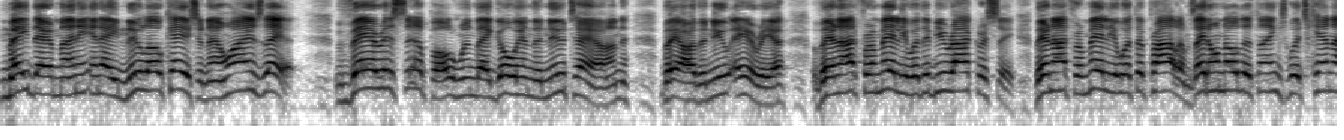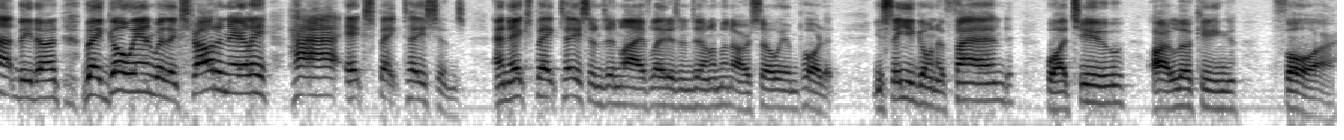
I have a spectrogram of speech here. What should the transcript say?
made their money in a new location. Now, why is that? Very simple. When they go in the new town, they are the new area, they're not familiar with the bureaucracy. They're not familiar with the problems. They don't know the things which cannot be done. They go in with extraordinarily high expectations. And expectations in life, ladies and gentlemen, are so important. You see, you're going to find what you are looking for.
